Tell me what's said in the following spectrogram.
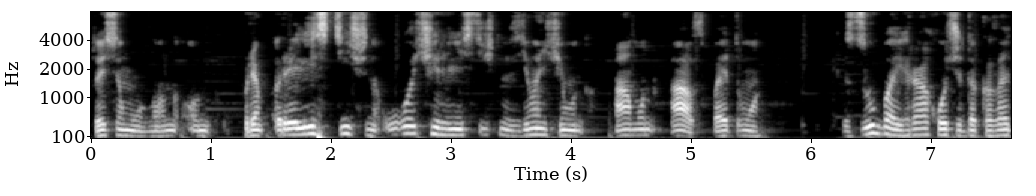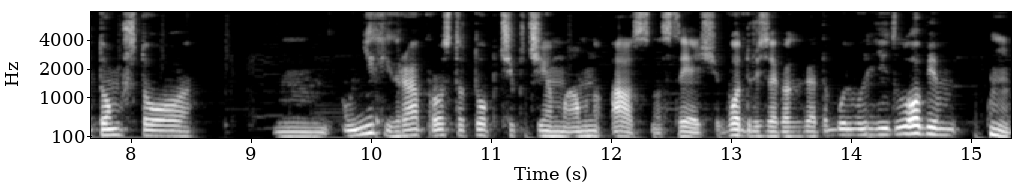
то есть он, он, он прям реалистично очень реалистично сделан чем он Among Us. Поэтому зуба игра хочет доказать том что у них игра просто топчик чем Among Us настоящий. Вот друзья как это будет выглядеть. Лобби Ну,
